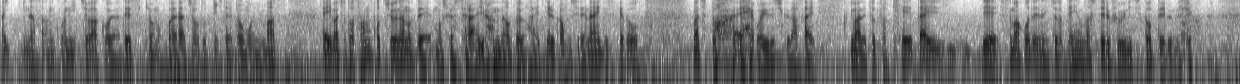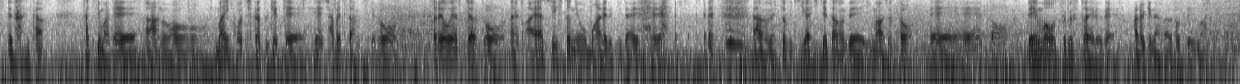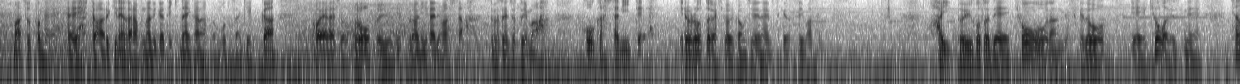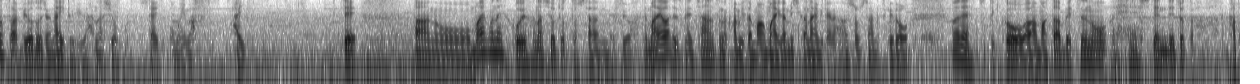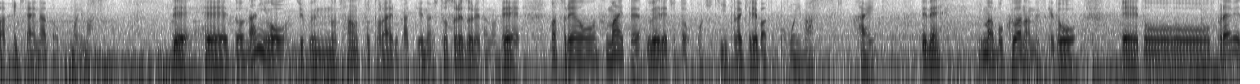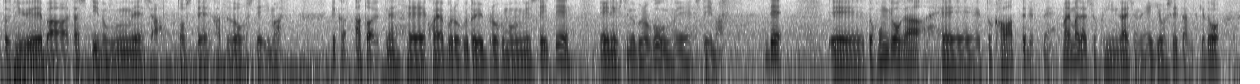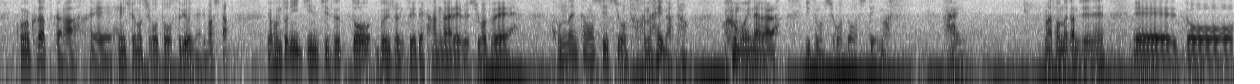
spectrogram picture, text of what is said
はい皆さんこんにちは小屋です。今日も小屋ラジオを撮っていきたいと思います、えー、今ちょっと散歩中なのでもしかしたらいろんな音が入ってるかもしれないんですけどまあちょっと、え、お許しください。今ねちょっと携帯でスマホでねちょっと電話してる風にして撮っているんですよ。でなんかさっきまであのマイクを近づけて喋、えー、ってたんですけどそれをやっちゃうとなんか怪しい人に思われるみたいで。あのねちょっと気が引けたので今はちょっとえー、っと電話をするスタイルで歩きながら撮っています。まあちょっとね、えー、っと歩きながらも何かできないかなと思った結果小屋ラジオを撮ろうという結論に至りました。すいませんちょっと今高架下にいていろいろ音が聞こえるかもしれないんですけどすいません。はいということで今日なんですけど、えー、今日はですねチャンスは平等じゃないという話をしたいと思います。はい。あのー、前もねこういう話をちょっとしたんですよ。で前はですねチャンスの神様は前髪しかないみたいな話をしたんですけどまあねちょっと今日はまた別の、えー、視点でちょっと語っていきたいなと思います。で、えーと、何を自分のチャンスと捉えるかっていうのは人それぞれなので、まあ、それを踏まえて上でちょっとお聞きいただければと思います。はい。でね今僕はなんですけどえーと、プライベートで言えばザシティの運営者として活動しています。であとはですね、えー、小屋ブログというブログも運営していて NFT のブログを運営しています。で、えーと、本業が、えーと、変わってですね前までは食品会社の営業をしていたんですけどこの9月から、えー、編集の仕事をするようになりました。で本当に一日ずっと文章について考えられる仕事でこんなに楽しい仕事はないなと思いながらいつも仕事をしています。はい。まあそんな感じでねえっ、と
